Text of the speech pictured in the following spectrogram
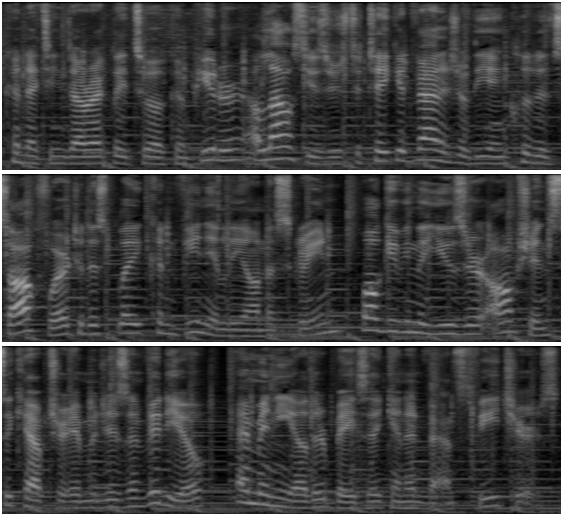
Connecting directly to a computer allows users to take advantage of the included software to display conveniently on a screen, while giving the user options to capture images and video, and many other basic and advanced features.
